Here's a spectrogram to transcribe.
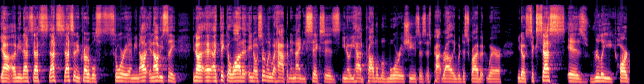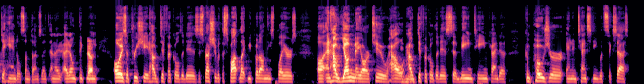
Yeah, I mean that's that's that's that's an incredible story. I mean, and obviously, you know, I, I think a lot of you know certainly what happened in '96 is you know you had problem of more issues as, as Pat Riley would describe it, where you know success is really hard to handle sometimes, and I, I don't think yeah. we always appreciate how difficult it is, especially with the spotlight we put on these players uh, and how young they are too. How mm-hmm. how difficult it is to maintain kind of composure and intensity with success.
